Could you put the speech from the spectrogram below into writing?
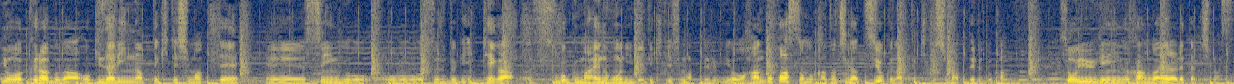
要はクラブが置き去りになってきてしまって、えー、スイングをするときに手がすごく前の方に出てきてしまっている。要はハンドファーストの形が強くなってきてしまっているとかそういう原因が考えられたりします。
